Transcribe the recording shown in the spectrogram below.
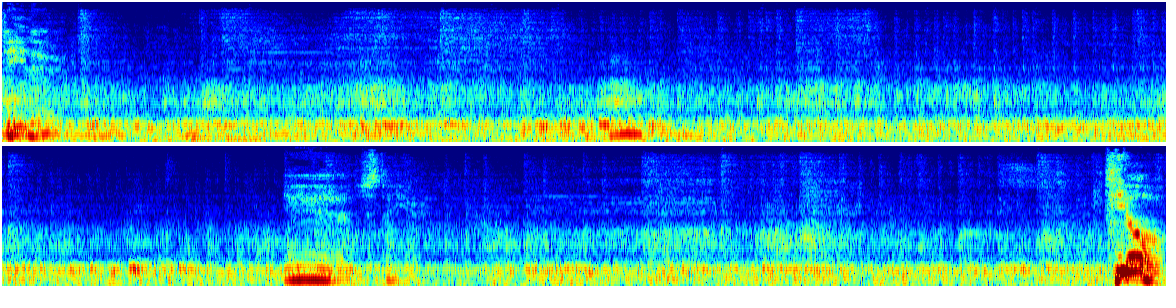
Stay there. Yeah, yeah, yeah, just stay here. Yo.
